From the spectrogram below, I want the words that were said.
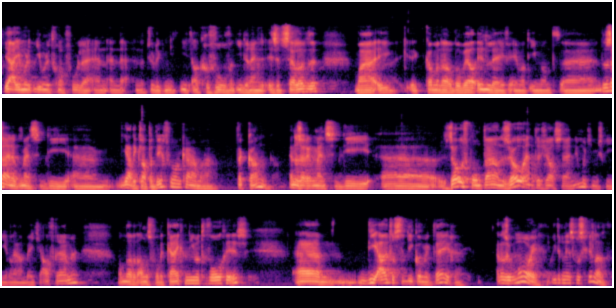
Ja, je moet, je moet het gewoon voelen. En, en, natuurlijk, niet, niet elk gevoel van iedereen is hetzelfde. Maar ik, ik kan me daardoor wel inleven in wat iemand. Uh, er zijn ook mensen die, uh, ja, die klappen dicht voor een camera. Dat kan. En er zijn ook mensen die uh, zo spontaan, zo enthousiast zijn. Die moet je misschien hier en daar een beetje afremmen. Omdat het anders voor de kijker niet meer te volgen is. Ehm, die uiterste die kom ik tegen. En dat is ook mooi. Iedereen is verschillend.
